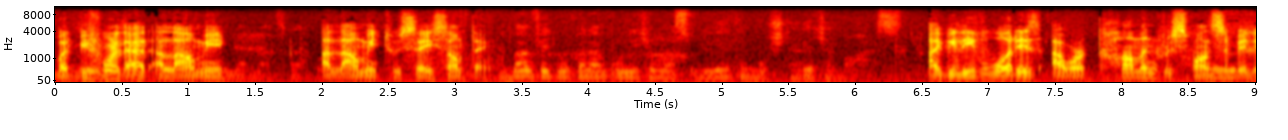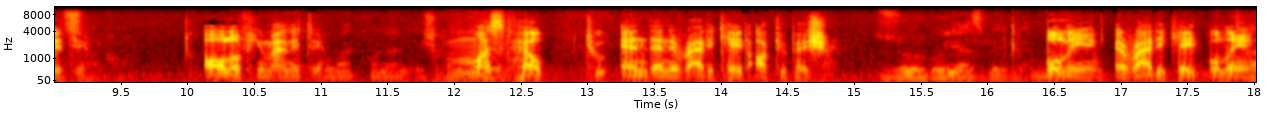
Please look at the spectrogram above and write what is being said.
But before that, allow me, allow me to say something. I believe what is our common responsibility, all of humanity, must help to end and eradicate occupation. Bullying, eradicate bullying.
